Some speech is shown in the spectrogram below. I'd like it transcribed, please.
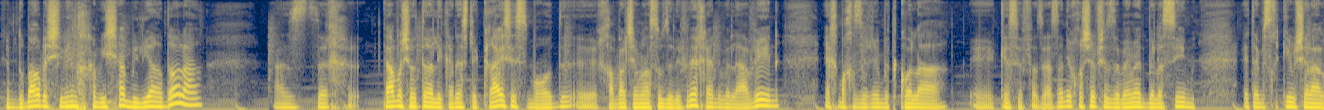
כשמדובר ב-75 מיליארד דולר, אז צריך כמה שיותר להיכנס ל crisis mode, אה, חבל שהם לא עשו את זה לפני כן, ולהבין איך מחזירים את כל הכסף הזה. אז אני חושב שזה באמת בלשים את המשחקים שלה על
